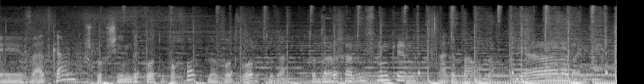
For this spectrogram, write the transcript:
אה, ועד כאן, 30 דקות או פחות, נבות וולט, תודה. תודה לך אביב פרינקל. עד הפעם הבאה. יאללה ביי.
